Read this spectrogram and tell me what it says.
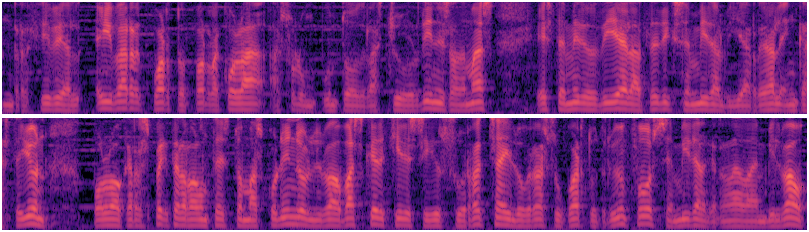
recibe al Eibar, cuarto por la cola, a solo un punto de las Chururdines. Además, este mediodía el Athletic se mira al Villarreal en Castellón. Por lo que respecta al baloncesto masculino, Bilbao Basket quiere seguir su racha y lograr su cuarto triunfo. Se mira al Granada en Bilbao.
